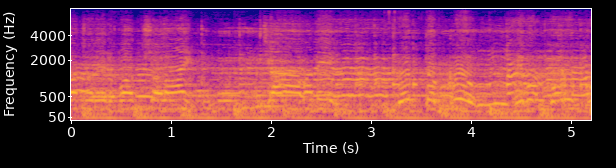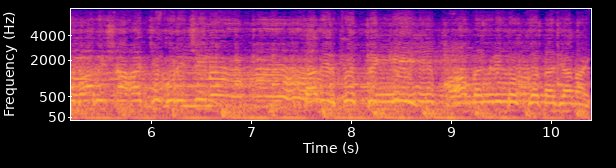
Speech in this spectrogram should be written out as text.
বছরের পথ চলায় যারা আমাদের প্রত্যক্ষ এবং পরোক্ষভাবে সাহায্য করেছেন। তাদের প্রত্যেককে আমরা কৃতজ্ঞতা জানাই।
